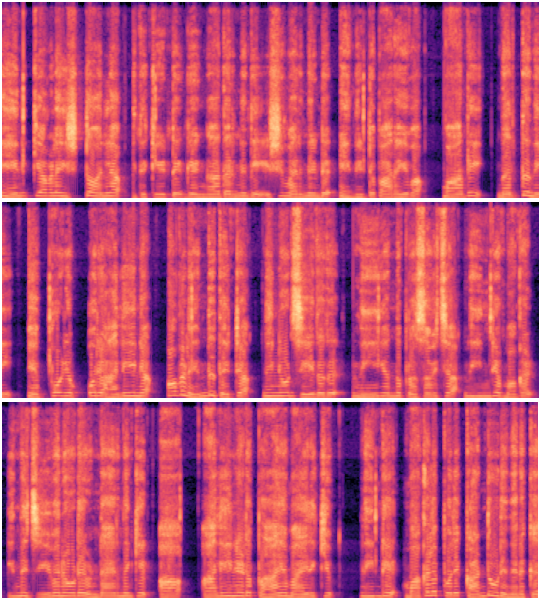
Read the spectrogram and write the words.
എനിക്ക് അവളെ ഇഷ്ടമല്ല. ഇത് കേട്ട് ഗംഗാധരന് ദേഷ്യം വരുന്നുണ്ട്. എന്നിട്ട് പറയുക മതി നിർത്ത് നീ. എപ്പോഴും ഒരു അലീന അവൾ എന്ത് തെറ്റാ നിന്നോട് ചെയ്തത്? നീ എന്ന് പ്രസവിച്ച നിന്റെ മകൾ ഇന്ന് ജീവനോടെ ഉണ്ടായിരുന്നെങ്കിൽ ആ അലീനയുടെ പ്രായമായിരിക്കും. നിന്റെ മകളെ പോലെ കണ്ടുകൂടി നിനക്ക്?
